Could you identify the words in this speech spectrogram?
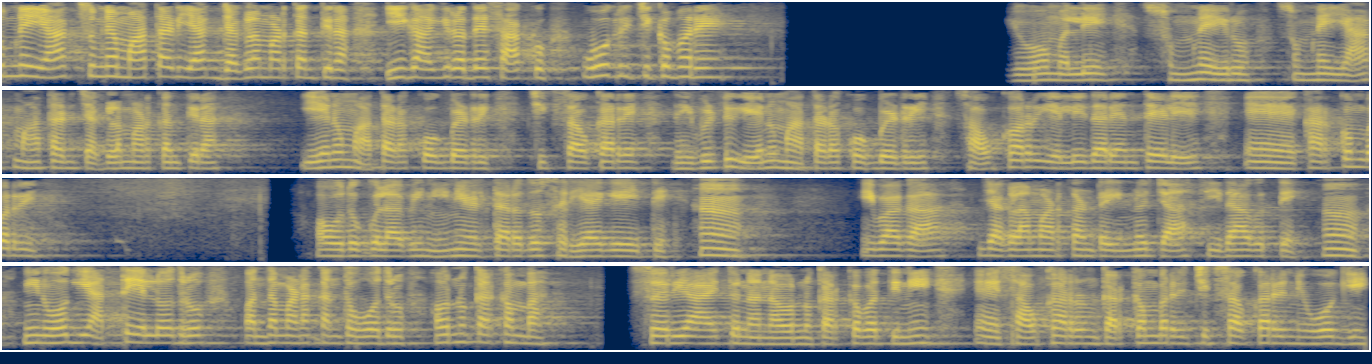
ಸುಮ್ಮನೆ ಯಾಕೆ ಸುಮ್ಮನೆ ಮಾತಾಡಿ, ಯಾಕೆ ಜಗಳ ಮಾಡ್ಕೊಂತೀರಾ? ಈಗ ಆಗಿರೋದೇ ಸಾಕು. ಹೋಗ್ರಿ ಚಿಕ್ಕಮ್ಮರೇ. ಅಯ್ಯೋ ಮಲ್ಲಿ ಸುಮ್ಮನೆ ಇರು ಸುಮ್ಮನೆ ಯಾಕೆ ಮಾತಾಡಿ ಜಗಳ ಮಾಡ್ಕೊಂತೀರಾ? ಏನು ಮಾತಾಡಕ್ಕೆ ಹೋಗ್ಬೇಡ್ರಿ. ಚಿಕ್ಕ ಸಾವುಕಾರ್ರೆ ದಯವಿಟ್ಟು ಏನು ಮಾತಾಡಕ್ಕೆ ಹೋಗ್ಬೇಡ್ರಿ. ಸಾವುಕಾರರು ಎಲ್ಲಿದ್ದಾರೆ ಅಂತೇಳಿ ಕರ್ಕೊಂಬರ್ರಿ. ಹೌದು ಗುಲಾಬಿ ನೀನು ಹೇಳ್ತಾ ಇರೋದು ಸರಿಯಾಗಿ ಐತಿ. ಹ್ಮ್. ಇವಾಗ ಜಗಳ ಮಾಡ್ಕೊಂಡ್ರೆ ಇನ್ನೂ ಜಾಸ್ತಿ ಇದಾಗುತ್ತೆ. ಹ್ಮ್. ನೀನು ಹೋಗಿ ಅತ್ತೆ ಎಲ್ಲೋದ್ರು ಒಂದ ಮಾಡಕ್ಕಂತ ಹೋದ್ರು ಅವ್ರನ್ನೂ ಕರ್ಕೊಂಬ. ಸರಿ ಆಯ್ತು ನಾನು ಅವ್ರನ್ನ ಕರ್ಕೊಬರ್ತೀನಿ ಸಾವುಕಾರನ್ನ ಕರ್ಕೊಂಬರ್ರಿ ಚಿಕ್ಕ ಸಾವುಕಾರ ನೀವು ಹೋಗಿ.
